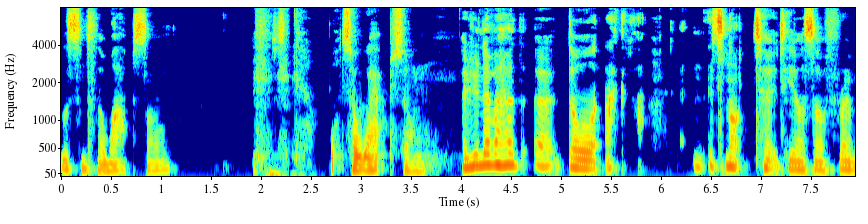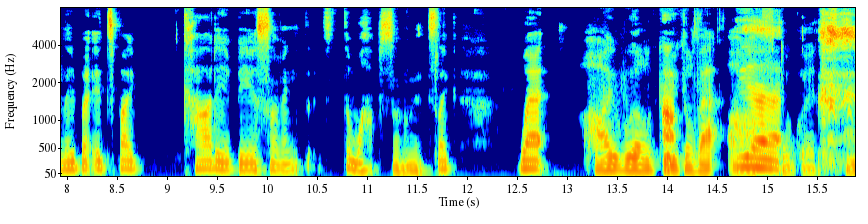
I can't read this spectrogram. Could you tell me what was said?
listen to the WAP song. What's a WAP song? Have you never heard? Uh, though it's not totally yourself friendly, but it's by Cardi B or something. It's the WAP song. It's like where I will Oh, Google that yeah. afterwards,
